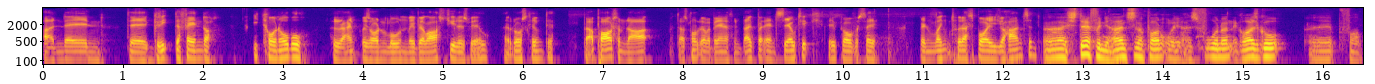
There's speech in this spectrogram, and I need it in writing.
And then the Greek defender, Economo, who I think was on loan maybe last year as well at Ross County. But apart from that, there's not really been anything big. But then Celtic, they've obviously been linked with this boy Johansen. Uh, Stefan Johansen apparently has flown into Glasgow uh, for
